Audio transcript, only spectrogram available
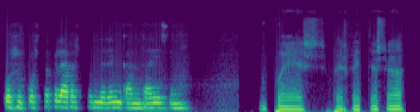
por supuesto que la responderé encantadísima. Pues perfecto, eso,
